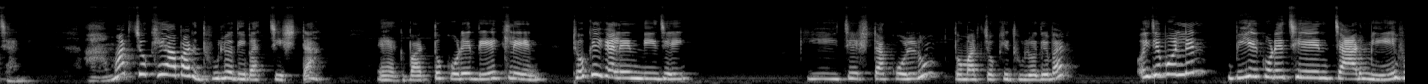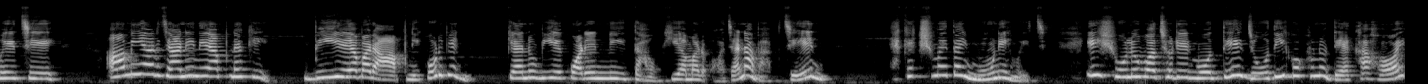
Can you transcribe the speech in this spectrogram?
জানি। আমার চোখে আবার ধুলো দেবার চেষ্টা। একবার তো করে দেখলেন, ঠকে গেলেন নিজেই। কি চেষ্টা করলুম তোমার চোখে ধুলো দেবার? ওই যে বললেন, বিয়ে করেছেন, চার মেয়ে হয়েছে। আমি আর জানি নে আপনাকে। বিয়ে আবার আপনি করবেন? কেন বিয়ে করেননি? তাও কি আমার অজানা ভাবছেন? এক এক সময় তাই মনে হয়েছে। এই ষোলো বছরের মধ্যে যদি কখনো দেখা হয়,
